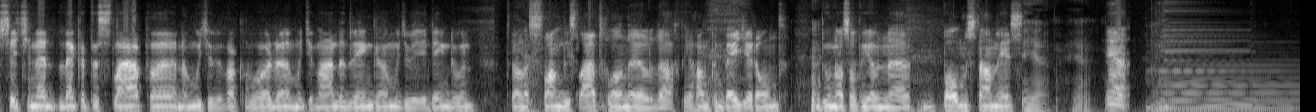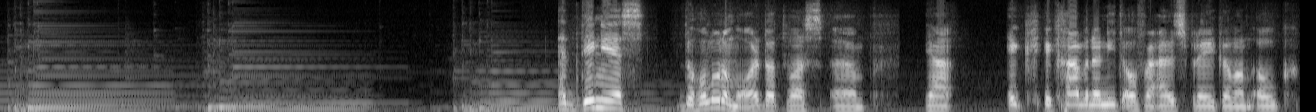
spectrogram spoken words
Zit je net lekker te slapen en dan moet je weer wakker worden, moet je water drinken, moet je weer je ding doen. Terwijl een slang die slaapt gewoon de hele dag, die hangt een beetje rond. Doen alsof hij een eh, boomstam is. Ja, ja. Ja. Het ding is, de Holodomor, dat was, ehm, ja, ik, ik ga me er niet over uitspreken, want ook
